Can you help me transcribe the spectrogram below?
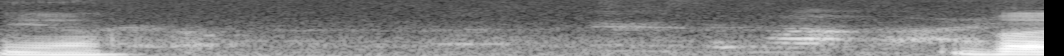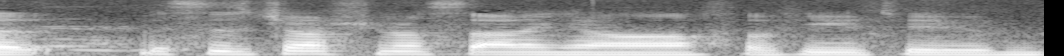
yeah. But this is Josh Renault signing off of YouTube,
